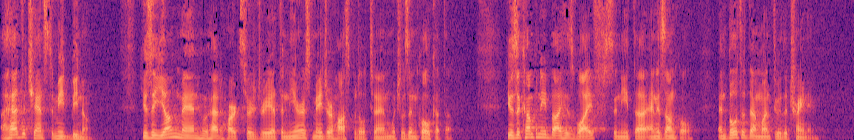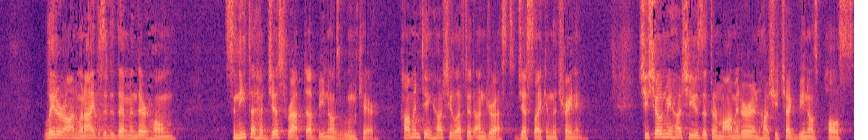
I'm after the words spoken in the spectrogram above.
I had the chance to meet Bino. He was a young man who had heart surgery at the nearest major hospital to him, which was in Kolkata. He was accompanied by his wife, Sunita, and his uncle, and both of them went through the training. Later on, when I visited them in their home, Sunita had just wrapped up Bino's wound care, commenting how she left it undressed, just like in the training. She showed me how she used the thermometer and how she checked Bino's pulse,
